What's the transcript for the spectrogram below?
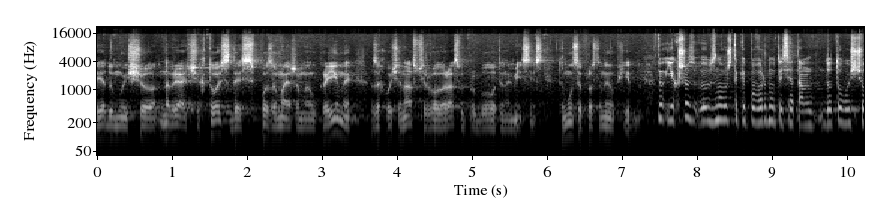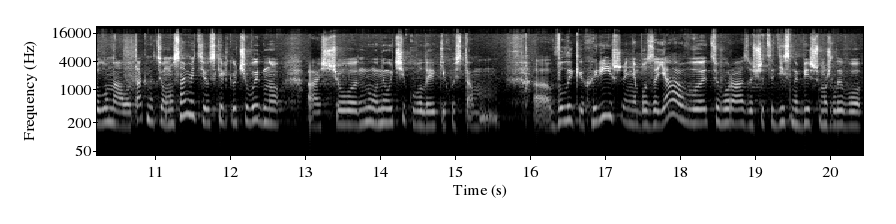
я думаю, що навряд чи хтось десь поза межами України захоче нас в черговий раз випробовувати на міцність. Тому це просто необхідно. Ну, якщо знову ж таки повернутися там до того, що лунало так на цьому саміті, оскільки очевидно, що ну не очікували якихось там великих рішень або заяв цього разу, що це дійсно більш можливо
